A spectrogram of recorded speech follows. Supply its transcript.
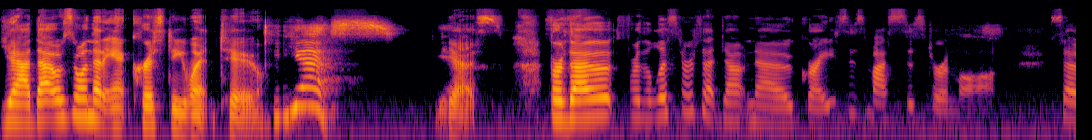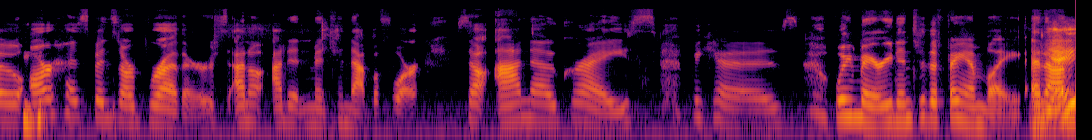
Yeah, that was the one that Aunt Christy went to. Yes. Yeah. Yes. For those for the listeners that don't know, Grace is my sister-in-law. So our husbands are brothers. I don't I didn't mention that before. So I know Grace because we married into the family. And yeah, I'm.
